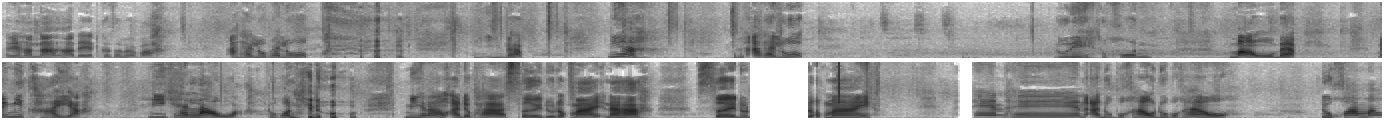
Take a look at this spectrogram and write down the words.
อันนี้หันหน้าหาแดดก็จะแบบว่า อะถ่ายรูปถ่ายรูปอีแบบ เนี่ยอะถ่ายรูป ดูดิทุกคน เหมาแบบไม่มีใครอะ มีแค่เราอะทุกคนคิดดู มีแค่เราอะเดี๋ยวพาเสยดูดอกไม้นะคะ เสยดูดอกไม้แทนแทนอะดูภูเขาดูภูเขา ดูความมั่ง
